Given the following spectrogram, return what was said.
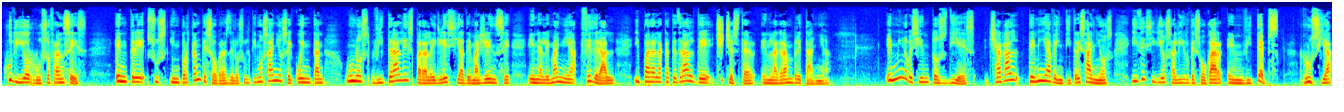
Judío ruso-francés, entre sus importantes obras de los últimos años se cuentan unos vitrales para la iglesia de Mayense en Alemania federal y para la catedral de Chichester en la Gran Bretaña. En 1910, Chagall tenía 23 años y decidió salir de su hogar en Vitebsk, Rusia,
